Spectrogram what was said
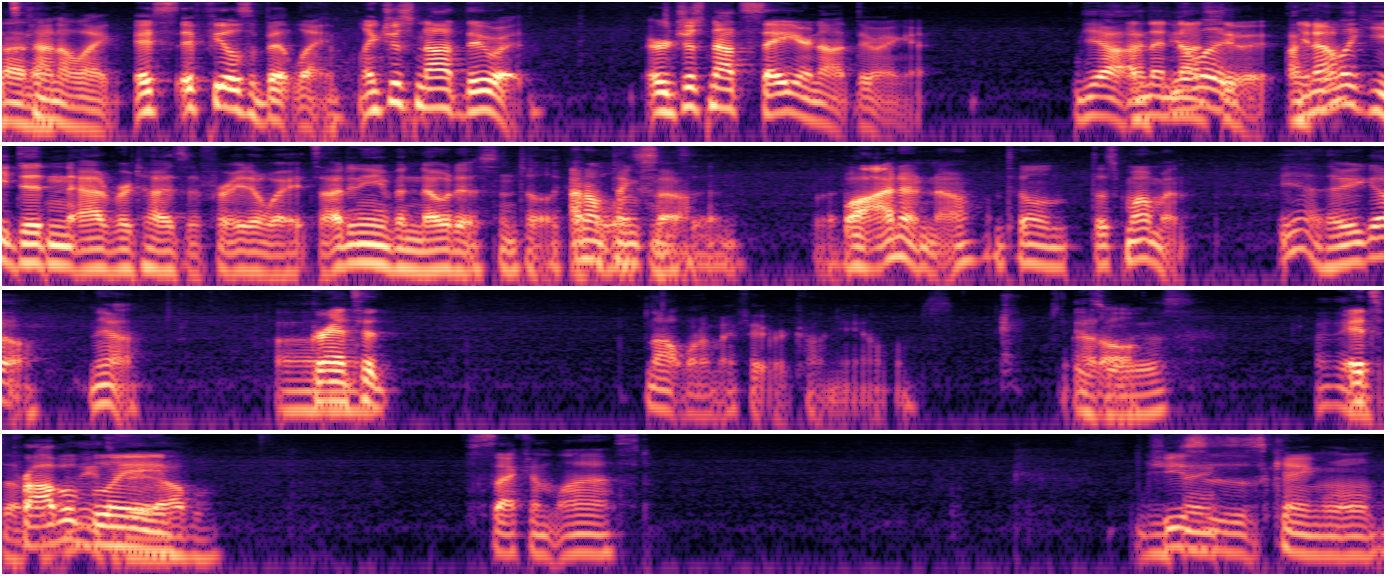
It's kind of like it's it feels a bit lame. Like just not do it, or just not say you're not doing it. Yeah, and I then feel not like, do it, I you feel like he didn't advertise it for 808s. I didn't even notice until a couple I don't think so. In, but, Well, I don't know until this moment. yeah, there you go. Yeah. Uh, Granted, not one of my favorite Kanye albums at all. it is. I think It's up there. I think it's probably- album. Second last. You Jesus think- is King will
